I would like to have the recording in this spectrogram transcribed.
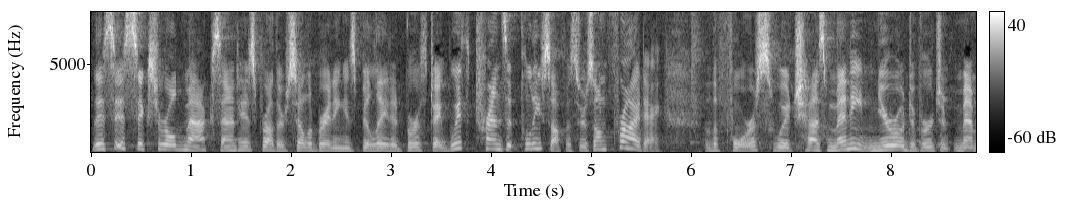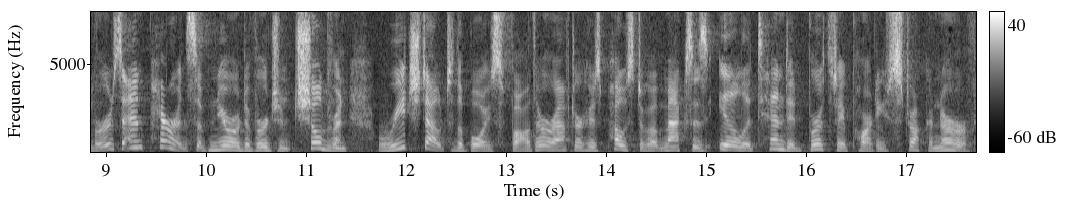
This is six year old Max and his brother celebrating his belated birthday with transit police officers on Friday. The force, which has many neurodivergent members and parents of neurodivergent children, reached out to the boy's father after his post about Max's ill attended birthday party struck a nerve.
